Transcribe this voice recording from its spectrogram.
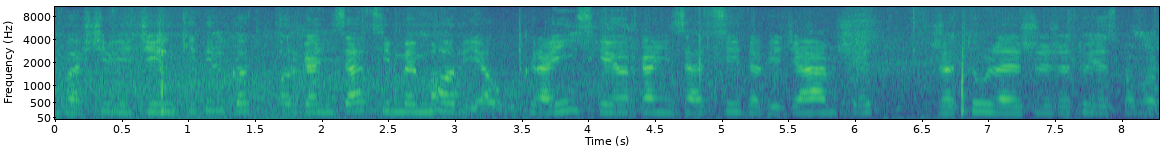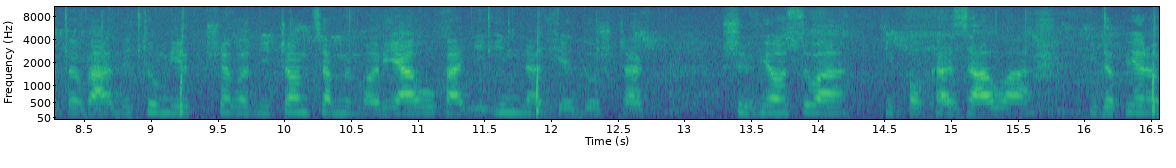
I właściwie dzięki tylko organizacji Memoriał, ukraińskiej organizacji, dowiedziałam się, że tu leży, że tu jest pomordowany. Tu mnie przewodnicząca memoriału, pani Inna Fieduszczak, przywiozła i pokazała. I dopiero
